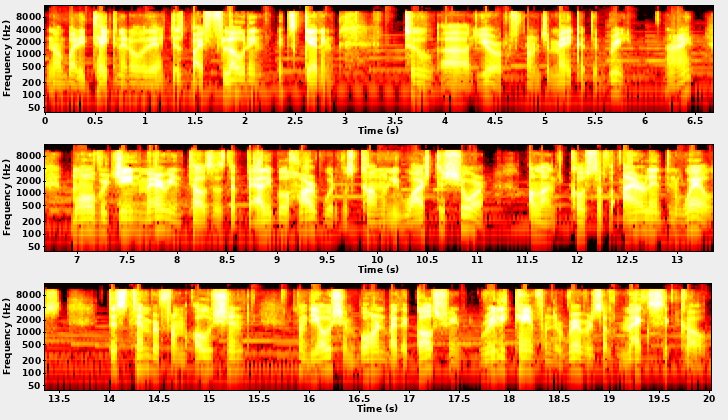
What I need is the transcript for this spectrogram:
nobody taking it over there. Just by floating, it's getting to uh, Europe from Jamaica debris. All right. Moreover, Jean Marion tells us that valuable hardwood was commonly washed ashore along the coast of Ireland and Wales. This timber from ocean from the ocean borne by the Gulf Stream really came from the rivers of Mexico.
